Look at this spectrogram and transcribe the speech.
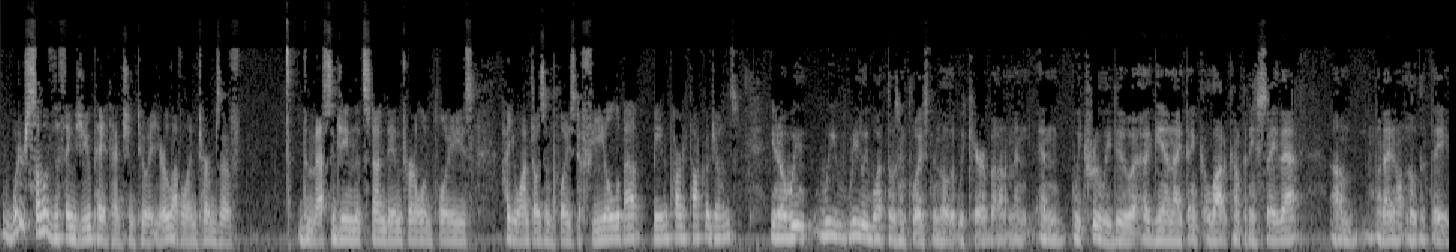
What are some of the things you pay attention to at your level in terms of the messaging that's done to internal employees, how you want those employees to feel about being a part of Taco John's? You know, we, we really want those employees to know that we care about them, and, and we truly do. Again, I think a lot of companies say that, um, but I don't know that they,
